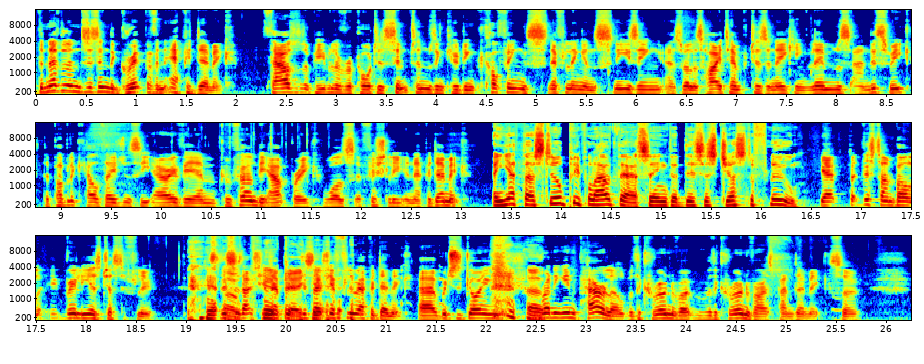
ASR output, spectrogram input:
The Netherlands is in the grip of an epidemic. Thousands of people have reported symptoms including coughing, sniffling, and sneezing, as well as high temperatures and aching limbs. And this week, the public health agency RIVM confirmed the outbreak was officially an epidemic. And yet, there are still people out there saying that this is just a flu. Yeah, but this time, Paul, it really is just a flu. This oh, is actually epi- okay. this is actually a flu epidemic, uh, which is going oh. running in parallel with the coronavirus with the coronavirus pandemic. So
